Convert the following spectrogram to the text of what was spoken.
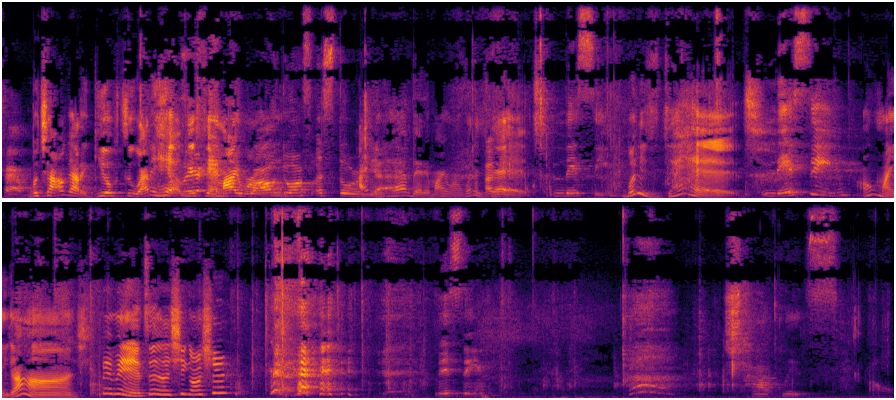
Travel. But y'all got a gift too. I didn't have We're this in my room. Waldorf Astoria. I didn't have that in my room. What is Okay, that? Let's see. What is that? Let's see. Oh my gosh. Wait a minute. Tell her she gonna share? Let's see. Chocolates. Oh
